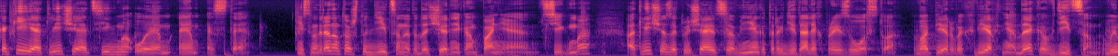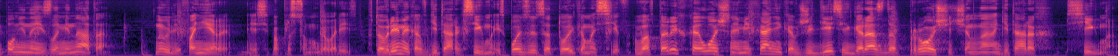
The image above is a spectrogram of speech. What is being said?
Какие отличия от Sigma OMM ST? Несмотря на то, что Ditson — это дочерняя компания Sigma, отличия заключаются в некоторых деталях производства. Во-первых, верхняя дека в Ditson выполнена из ламината, ну или фанеры, если по-простому говорить. В то время как в гитарах Sigma используется только массив. Во-вторых, колочная механика в G10 гораздо проще, чем на гитарах Sigma.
